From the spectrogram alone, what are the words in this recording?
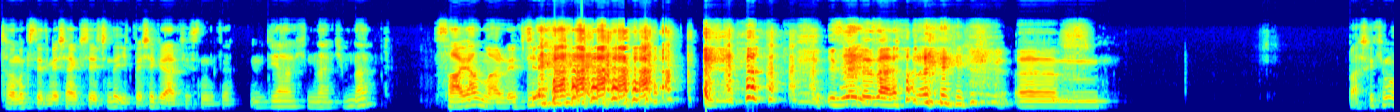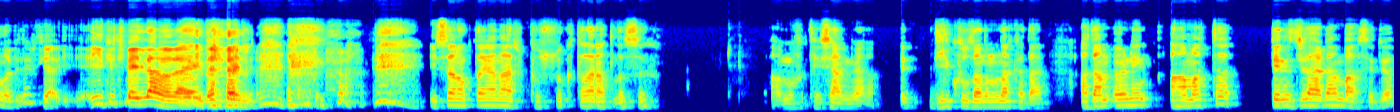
tanımak istediğim yaşayan kişiler içinde ilk 5'e girer kesinlikle. Diğer kimler kimler? Sayan var rapçi. İsmet Özel. Em, Başka kim olabilir ki? ya? İlk üç belli ama belki de. Belli. İhsan Oktay Yanar, Puslu Kıtalar Atlası. Aa, muhteşem ya. E, Dil kullanımına kadar. Adam örneğin Ahmat'ta denizcilerden bahsediyor.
